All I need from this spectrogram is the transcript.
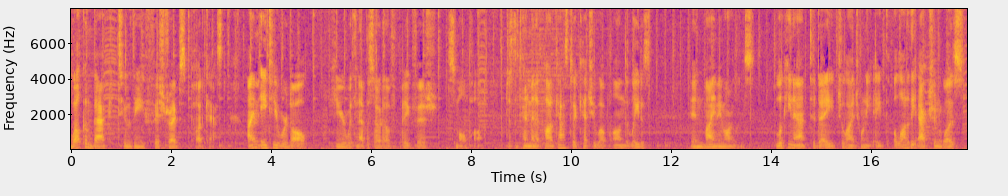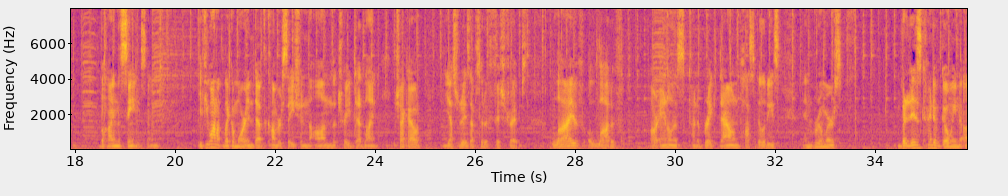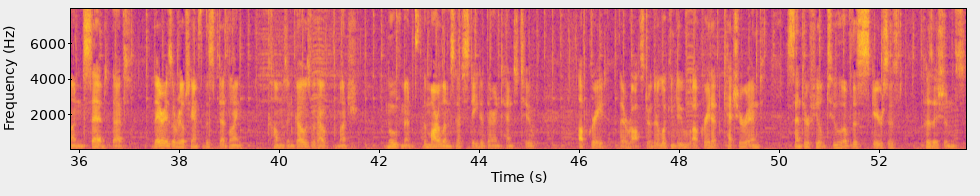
Welcome back to the Fish Stripes podcast. I'm AT Wordall here with an episode of Big Fish, Small Pod. Just a 10 minute podcast to catch you up on the latest in Miami Marlins. Looking at today, July 28th, a lot of the action was behind the scenes. And if you want like a more in depth conversation on the trade deadline, check out yesterday's episode of Fish Stripes. Live, a lot of our analysts kind of break down possibilities and rumors. But it is kind of going unsaid that there is a real chance that this deadline comes and goes without much movement. The Marlins have stated their intent to upgrade their roster. They're looking to upgrade at catcher and center field, two of the scarcest positions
